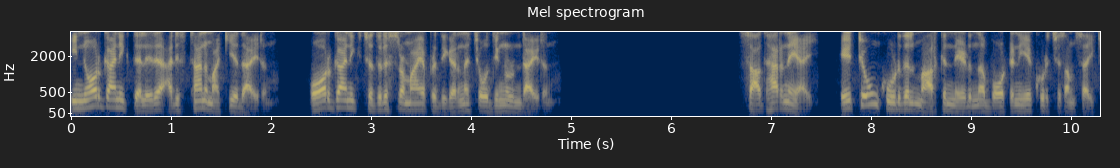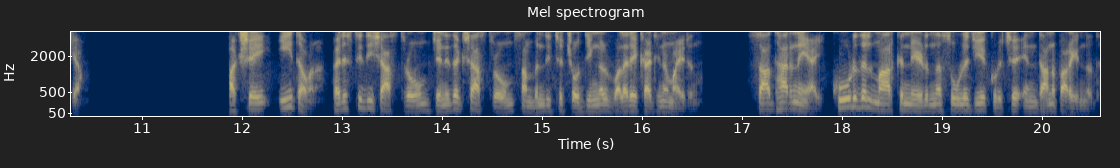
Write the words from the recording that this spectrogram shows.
ഇനോർഗാനിക് ദളിര് അടിസ്ഥാനമാക്കിയതായിരുന്നു. ഓർഗാനിക് ചതുരശ്രമായ പ്രതികരണ ചോദ്യങ്ങളുണ്ടായിരുന്നു. സാധാരണയായി ഏറ്റവും കൂടുതൽ മാർക്ക് നേടുന്ന ബോട്ടണിയെക്കുറിച്ച് സംസാരിക്കാം. പക്ഷേ ഈ തവണ പരിസ്ഥിതി ശാസ്ത്രവും ജനിതകശാസ്ത്രവും സംബന്ധിച്ച ചോദ്യങ്ങൾ വളരെ കഠിനമായിരുന്നു. സാധാരണയായി കൂടുതൽ മാർക്ക് നേടുന്ന സൂളജിയെക്കുറിച്ച് എന്താണ് പറയുന്നത്?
